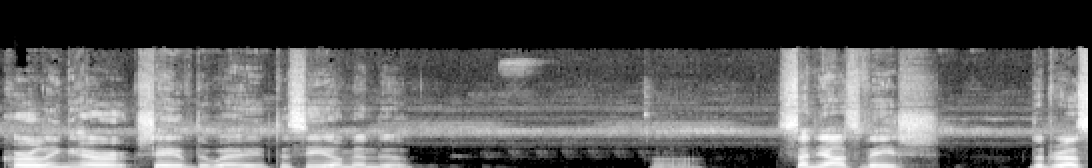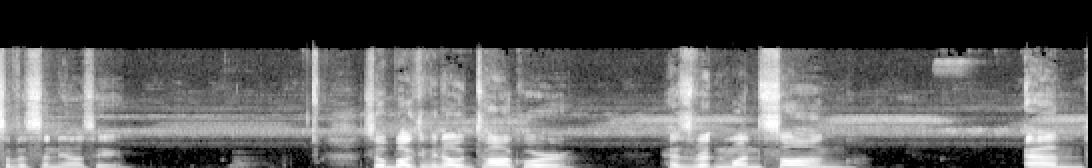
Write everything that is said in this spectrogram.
curling hair shaved away, to see him in the uh, sannyas vesh, the dress of a sannyasi. So Bhaktivinoda Thakur has written one song and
